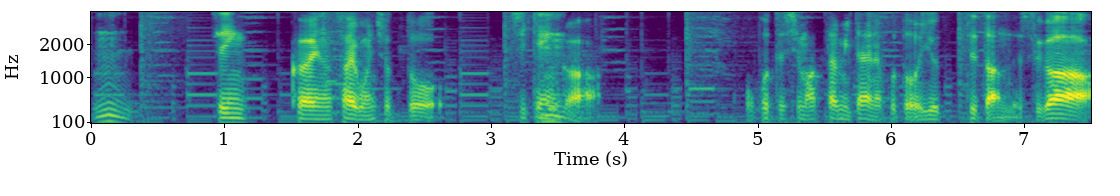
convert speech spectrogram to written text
うん。前回の最後にちょっと事件が起こってしまったみたいなことを言ってたんですが、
